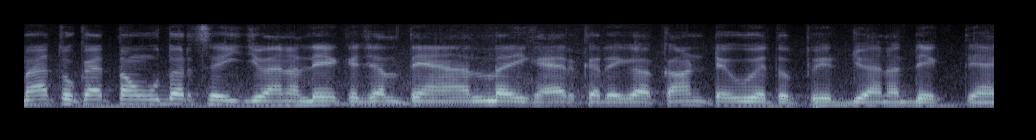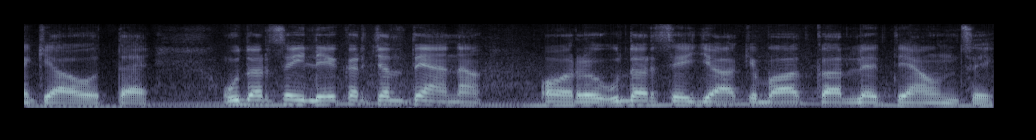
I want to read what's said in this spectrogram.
मैं तो कहता हूँ उधर से ही जो है ना लेके चलते हैं, अल्लाह ही खैर करेगा, कांटे हुए तो फिर जो है ना देखते हैं क्या होता है। उधर से ही लेकर चलते हैं ना, और उधर से ही जाके बात कर लेते हैं उनसे।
